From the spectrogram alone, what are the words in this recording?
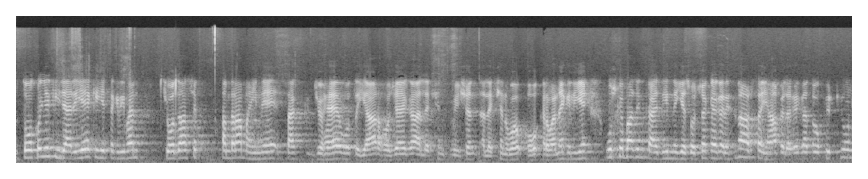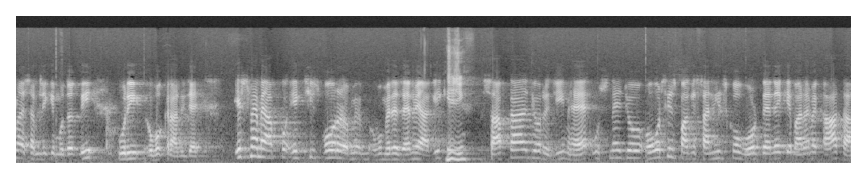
तो को ये की जा रही है कि ये तकरीबन 14 से 15 महीने तक जो है वो तैयार हो जाएगा इलेक्शन कमीशन इलेक्शन वो, वो करवाने के लिए। उसके बाद इन कायदीन ने ये सोचा कि अगर इतना अर्सा यहाँ पे लगेगा तो फिर क्यों ना असम्बली की मुदत भी पूरी वो करा दी जाए। इसमें मैं आपको एक चीज़ और वो मेरे जहन में आ गई कि सबका जो रजीम है उसने जो ओवरसीज पाकिस्तानी को वोट देने के बारे में कहा था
